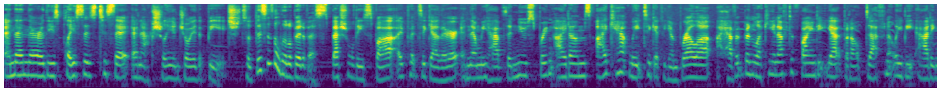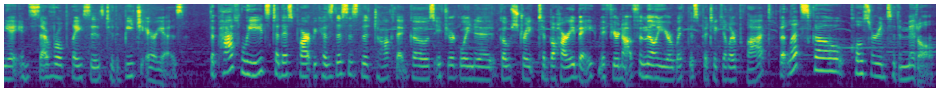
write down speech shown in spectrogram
And then there are these places to sit and actually enjoy the beach. So this is a little bit of a specialty spot I put together. And then we have the new spring items. I can't wait to get the umbrella. I haven't been lucky enough to find it yet, but I'll definitely be adding it in several places to the beach areas. The path leads to this part because this is the dock that goes if you're going to go straight to Bahari Bay, if you're not familiar with this particular plot. But let's go closer into the middle.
